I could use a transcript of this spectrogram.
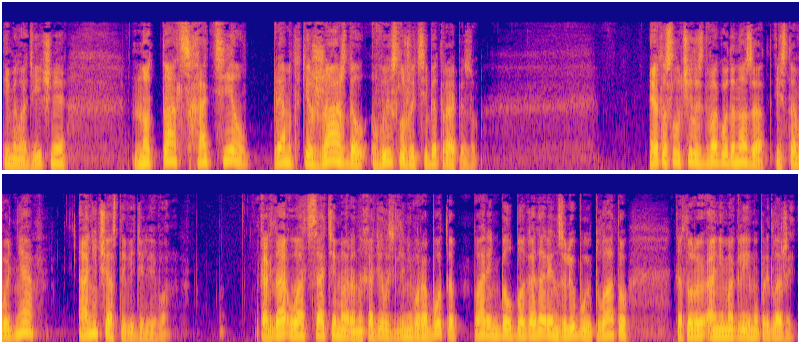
и мелодичнее, но Тац хотел, прямо-таки жаждал выслужить себе трапезу. Это случилось два года назад, и с того дня они часто видели его. Когда у отца Тимара находилась для него работа, парень был благодарен за любую плату, которую они могли ему предложить.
